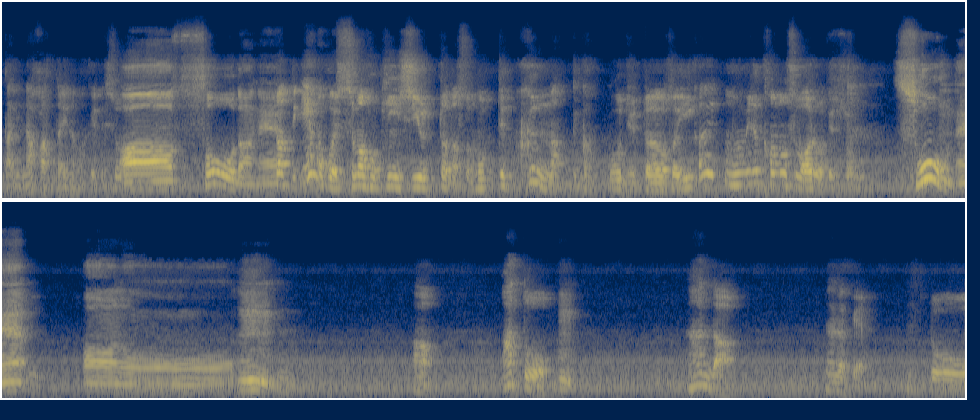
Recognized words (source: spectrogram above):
たりなかったりなわけでしょ？ああそうだね。だって今これスマホ禁止言ったらさ持ってくんなって学校で言ったらさ意外と揉める可能性はあるわけでしょ？そうね。あのー、うん。ああと、うん。なんだ？なんだっけ？えっと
